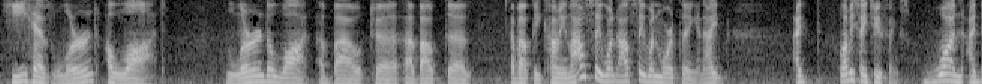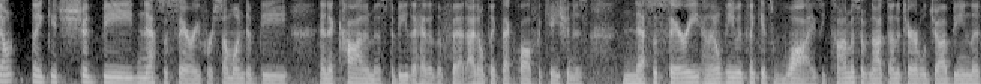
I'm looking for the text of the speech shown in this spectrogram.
He has learned a lot, learned a lot about uh, about the about the economy. And I'll say one. I'll say one more thing, and I, I let me say two things. One, I don't think it should be necessary for someone to be an economist to be the head of the Fed. I don't think that qualification is necessary, and I don't even think it's wise. Economists have not done a terrible job being the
